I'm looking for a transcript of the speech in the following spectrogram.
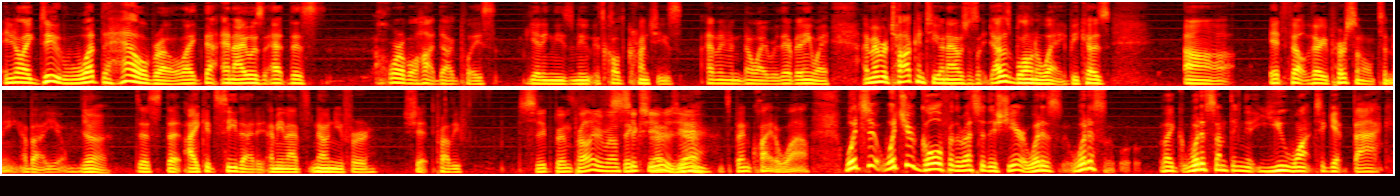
and you're like, "Dude, what the hell, bro?" Like that. And I was at this horrible hot dog place getting these new. It's called Crunchies. I don't even know why we're there, but anyway, I remember talking to you, and I was just like, I was blown away because uh, it felt very personal to me about you. Yeah, Just that I could see that. I mean, I've known you for shit, probably six, been probably around six, seven- years. Yeah. it's been quite a while. What's your, what's your goal for the rest of this year? What is what is like what is something that you want to get back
